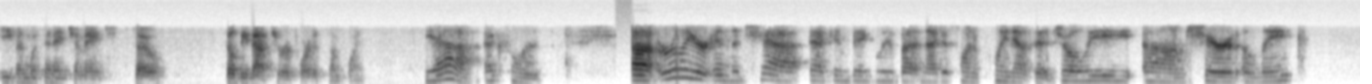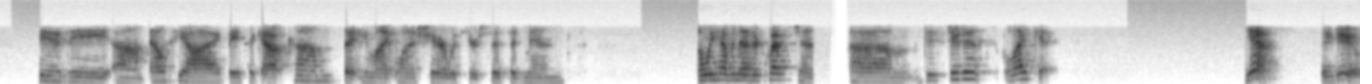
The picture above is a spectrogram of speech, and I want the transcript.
even within HMH. So there'll be that to report at some point. Yeah, excellent. Uh, earlier in the chat, back in Big Blue Button, I just want to point out that Jolie um, shared a link to the um, LTI basic outcomes that you might want to share with your sysadmins. And we have another question. Um, do students like it? Yes, they do.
